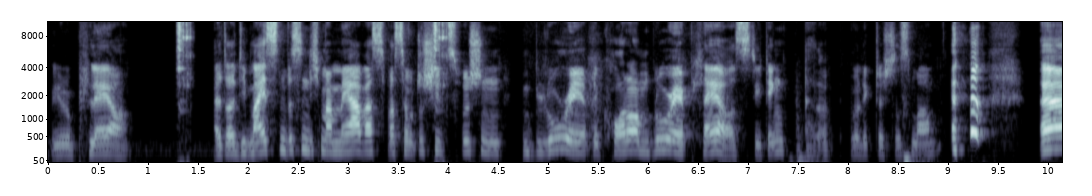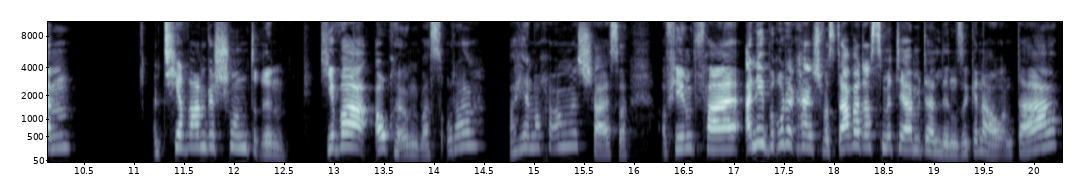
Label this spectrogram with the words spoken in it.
Videoplayer. Alter, die meisten wissen nicht mal mehr, was, was der Unterschied zwischen einem Blu-ray-Recorder und Blu-ray-Player ist. Die denken, also überlegt euch das mal. ähm, und hier waren wir schon drin. Hier war auch irgendwas, oder? War hier noch irgendwas? Scheiße. Auf jeden Fall. Ah, nee, Bruder was. Da war das mit der, mit der Linse, genau. Und da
